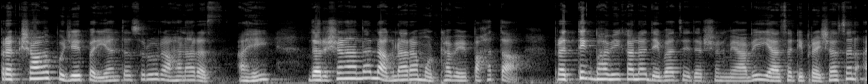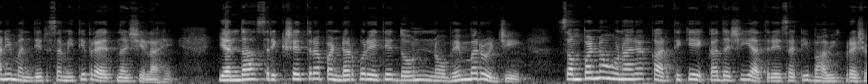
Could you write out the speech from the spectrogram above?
प्रक्षाळ पूजेपर्यंत सुरू राहणार अस- आहे. दर्शनाला लागणारा मोठा वेळ पाहता प्रत्येक भाविकाला देवाचे दर्शन मिळावे यासाठी प्रशासन आणि मंदिर समिती प्रयत्नशील आहे. यंदा श्री क्षेत्र पंढरपूर येथे दोन नोव्हेंबर रोजी संपन्न होणाऱ्या कार्तिकी एकादशी यात्रेसाठी भाविक प्रश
